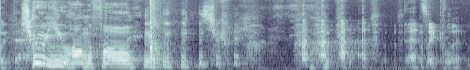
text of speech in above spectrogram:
with that. Screw you, homophobe. That's a clip.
